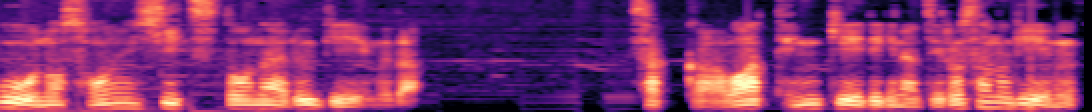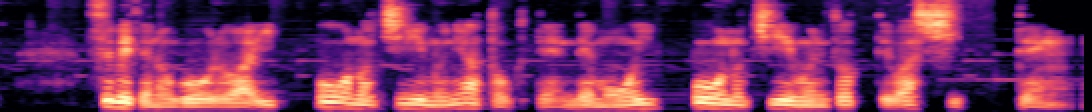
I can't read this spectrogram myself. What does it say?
方の損失となるゲームだ。サッカーは典型的なゼロサムゲーム。すべてのゴールは一方のチームには得点で、もう一方のチームにとっては失点。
